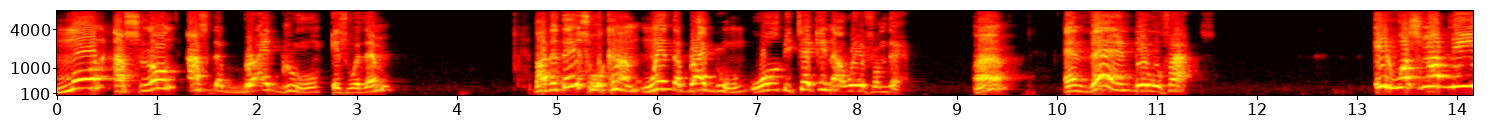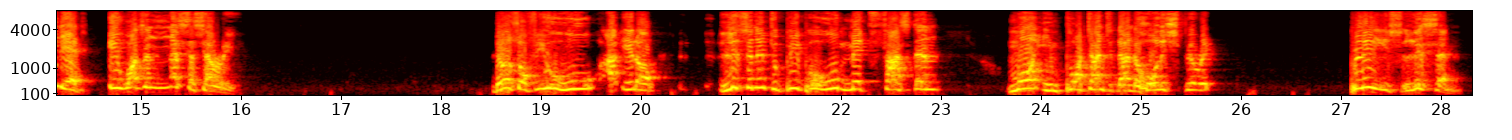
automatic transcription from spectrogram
mourn as long as the bridegroom is with them? But the days will come when the bridegroom will be taken away from them. Huh? And then they will fast. It was not needed. It wasn't necessary. Those of you who are, you know, listening to people who make fasting more important than the Holy Spirit, please listen.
